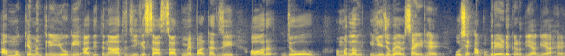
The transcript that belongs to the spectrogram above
अब मुख्यमंत्री योगी आदित्यनाथ जी के साथ साथ में पाठक जी और जो मतलब ये जो वेबसाइट है, उसे अपग्रेड कर दिया गया है।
